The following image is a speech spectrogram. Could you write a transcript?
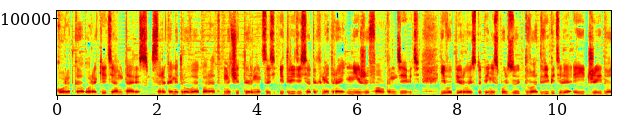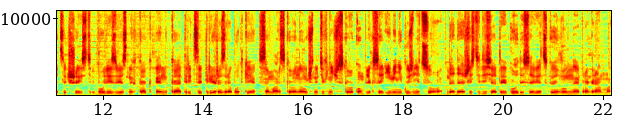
Коротко о ракете «Антарес». 40-метровый аппарат на 14,3 метра ниже Falcon 9. Его первая ступень использует два двигателя AJ-26, более известных как НК-33 разработки Самарского научно-технического комплекса имени Кузнецова. Да-да, 60-е годы советская лунная программа.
